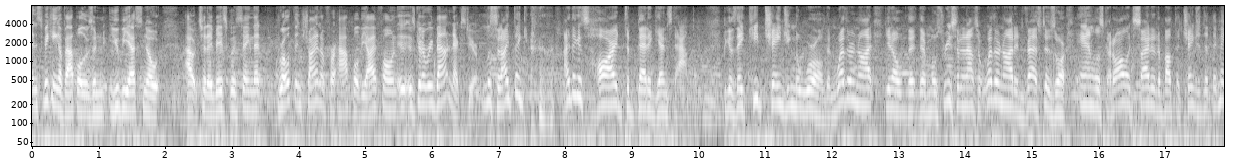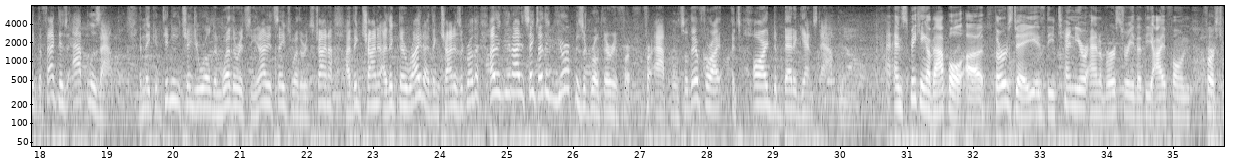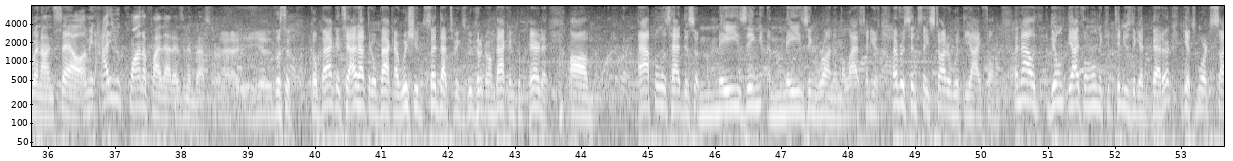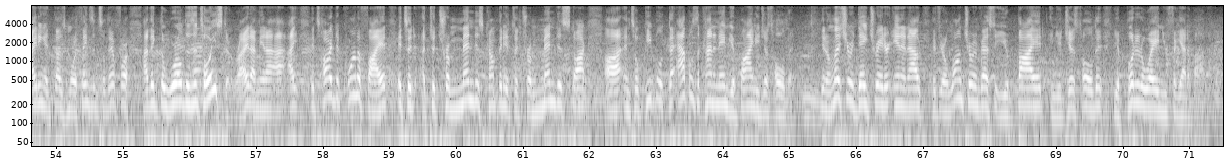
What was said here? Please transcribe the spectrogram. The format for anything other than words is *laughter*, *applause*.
And speaking of Apple, there's a UBS note out today basically saying that growth in China for Apple, the iPhone, is going to rebound next year. Listen, I think, *laughs* I think it's hard to bet against Apple because they keep changing the world. And whether or not, you know, the, their most recent announcement, whether or not investors or analysts got all excited about the changes that they made, the fact is Apple is Apple. And they continue to change the world. And whether it's the United States, whether it's China, I think China, I think they're right. I think China's a growth area. I think the United States, I think Europe is a growth area for, for Apple. So therefore, I, it's hard to bet against Apple. And speaking of Apple, uh, Thursday is the 10 year anniversary that the iPhone first went on sale. I mean, how do you quantify that as an investor? Uh, yeah, listen, go back and say, I'd have to go back. I wish you'd said that to me because we could have gone back and compared it. Um, Apple has had this amazing, amazing run in the last 10 years, ever since they started with the iPhone. And now the, only, the, iPhone only continues to get better, it gets more exciting, it does more things, and so therefore I think the world is its oyster, right? I mean, I, I, it's hard to quantify it. It's a, it's a tremendous company, it's a tremendous stock, uh, and so people, the Apple's the kind of name you buy and you just hold it. Mm. You know, unless you're a day trader in and out, if you're a long-term investor, you buy it and you just hold it, you put it away and you forget about it.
